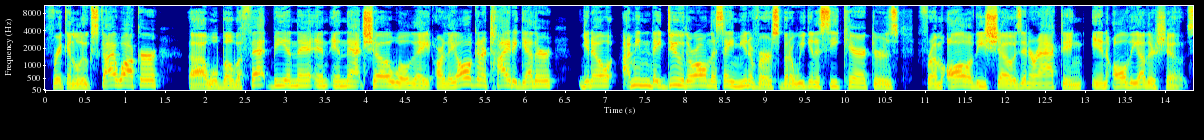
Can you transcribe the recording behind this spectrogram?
freaking Luke Skywalker? Uh, will Boba Fett be in there in, in that show? Will they, are they all going to tie together? You know, I mean, they do, they're all in the same universe, but are we going to see characters from all of these shows interacting in all the other shows?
